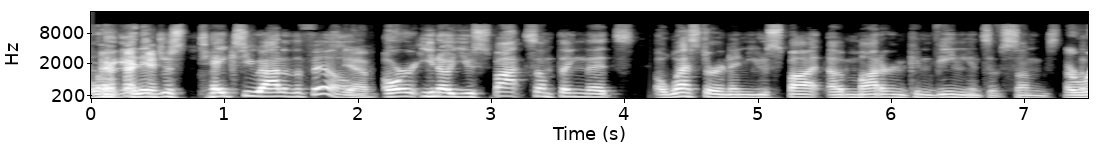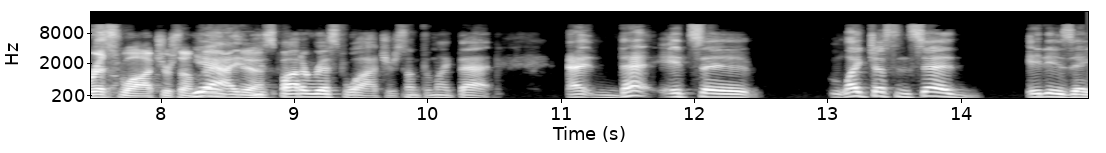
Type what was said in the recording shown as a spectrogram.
like and it just takes you out of the film Yeah. or you know you spot something that's a western and you spot a modern convenience of some A of some- wristwatch or something. yeah, you spot a wristwatch or something like that. Uh, that it's a like Justin said, it is a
